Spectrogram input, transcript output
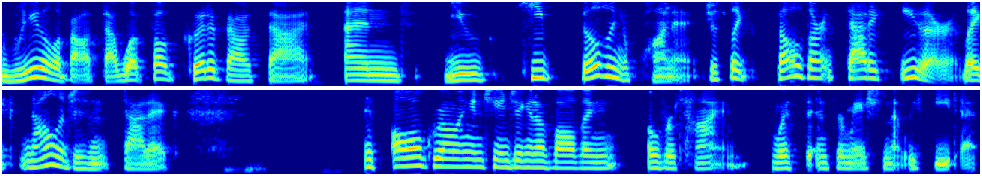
real about that, what felt good about that. And you keep building upon it. Just like spells aren't static either, like knowledge isn't static. It's all growing and changing and evolving over time with the information that we feed it.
